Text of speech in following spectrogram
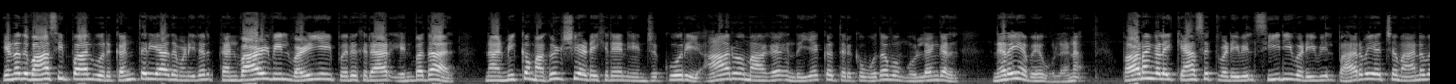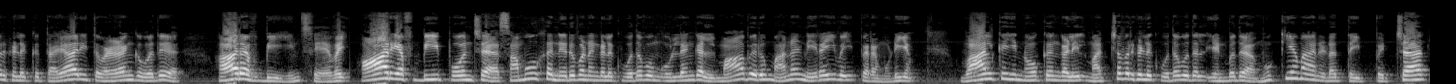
எனது வாசிப்பால் ஒரு கண் தெரியாத மனிதர் தன் வாழ்வில் வழியை பெறுகிறார் என்பதால் நான் மிக்க மகிழ்ச்சி அடைகிறேன் என்று கூறி ஆர்வமாக இந்த இயக்கத்திற்கு உதவும் உள்ளங்கள் நிறையவே உள்ளன. பாடங்களை கேசட் வடிவில் சிடி வடிவில் பார்வையற்ற மாணவர்களுக்கு தயாரித்து வழங்குவது ஆர்எஃபியின் சேவை. ஆர்எஃப்பி போன்ற சமூக நிறுவனங்களுக்கு உதவும் உள்ளங்கள் மாபெரும் மன நிறைவை பெற முடியும். வாழ்க்கையின் நோக்கங்களில் மற்றவர்களுக்கு உதவுதல் என்பது முக்கியமான இடத்தை பெற்றால்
